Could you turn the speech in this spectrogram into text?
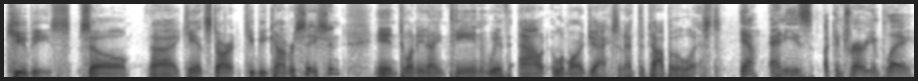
QBs. So I uh, can't start QB conversation in 2019 without Lamar Jackson at the top of the list. Yeah, and he's a contrarian play.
